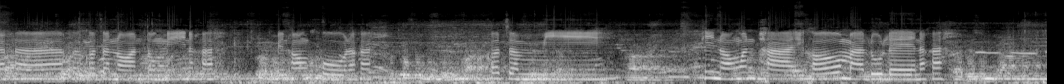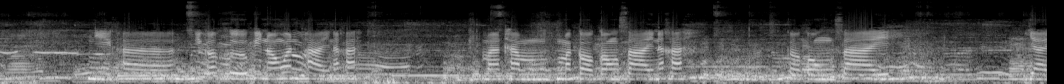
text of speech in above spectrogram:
นะคะก็จะนอนตรงนี้นะคะ เป็นห้องครูนะคะ ก็จะมีพี่น้องวันพายเขามาดูแลนะคะ นี่ค่ะ นี่ก็คือพี่น้องวันพายนะคะ มาทำมาก่อกองทรายนะคะ ก่อกองทราย ใหญ่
